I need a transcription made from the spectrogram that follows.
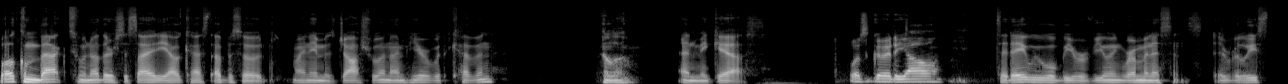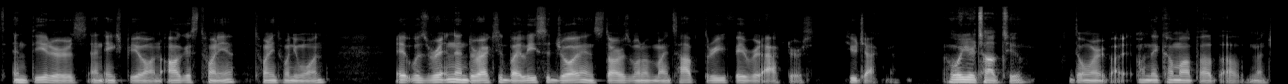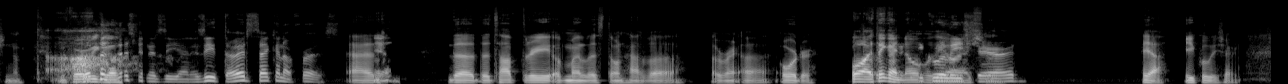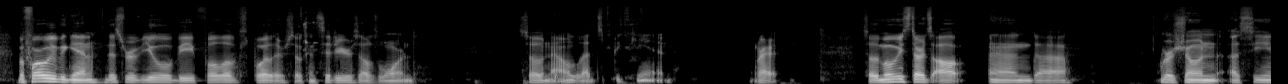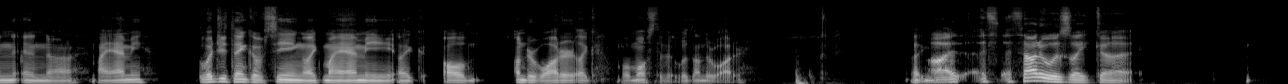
Welcome back to another Society Outcast episode. My name is Joshua and I'm here with Kevin Hello. and Miguel. What's good, y'all? Today we will be reviewing Reminiscence. It released in theaters and HBO on August 20th, 2021. It was written and directed by Lisa Joy and stars one of my top three favorite actors, Hugh Jackman. Who are your top two? Don't worry about it. When they come up, I'll, I'll mention them. Before we What go- position is he in? Is he third, second, or first? Uh, Yeah. The the top three of my list don't have a, a ra- uh, order. well, I think I know who they are. Equally shared. Yeah, equally shared. Before we begin, this review will be full of spoilers, so consider yourselves warned. So now let's begin. All right. So the movie starts out, and uh, we're shown a scene in uh, Miami. What do you think of seeing like Miami, like all underwater? Like, well, most of it was underwater. Like, Uh, I I, th- I thought it was like uh,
